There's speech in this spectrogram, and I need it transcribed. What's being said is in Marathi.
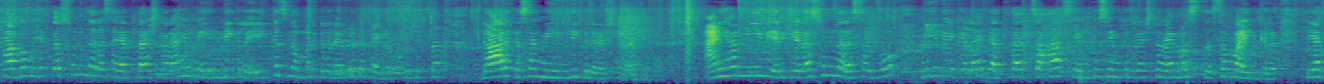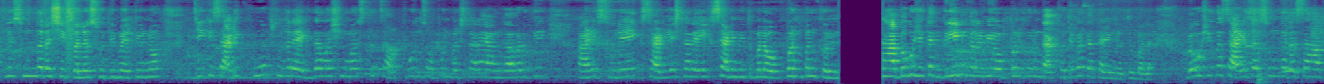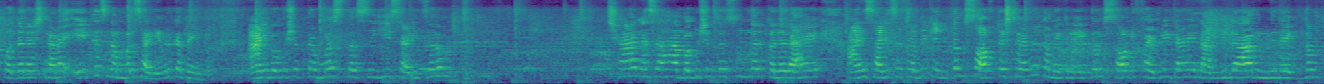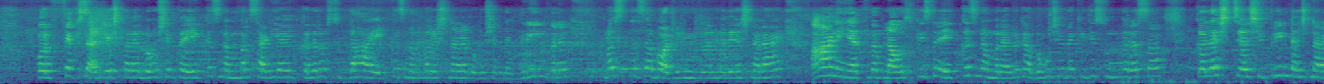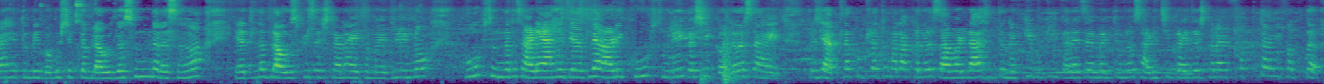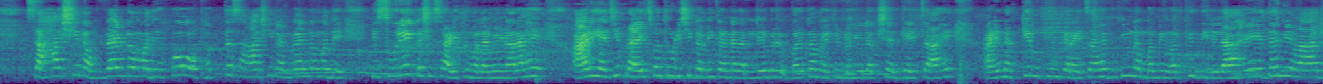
हा बघू शकता सुंदर असा यातला असणार आहे. मेहंदी कलर एकच नंबर कलर आहे बरं का साईडला बघू शकता. डार्क असा मेहंदी कलर असणार आहे. आणि हा मी वेअर केला सुंदर असा जो मी वेअर केला आहे त्यातला चहा सेम टू सेम कलर असणार आहे मस्त असा वाईन कलर तर यातले सुंदर असे कलर्स होते मैत्रिणीनो जी की साडी खूप सुंदर आहे एकदम अशी मस्त चापून चोपून बसणार आहे अंगावरती. आणि सुरेख साडी असणार आहे एक साडी मी तुम्हाला ओपन पण करून हा बघू शकता ग्रीन कलर मी ओपन करून दाखवते बरं का ताईंनो तुम्हाला. बघू शकता साडीचा सुंदर असा हा पदर असणार एकच नंबर साडी बरं का ताईंनो. आणि बघू शकता मस्त असं ही साडीचं छान असा हा बघू शकता सुंदर कलर आहे. आणि साडीचं फॅब्रिक एकदम सॉफ्ट असणार आहे बरं का मैत्रिणी. एकदम सॉफ्ट फॅब्रिक आहे लांबीला रुंदीला एकदम परफेक्ट साडी असणार आहे. बघू शकता एकच नंबर साडी आहे कलर सुद्धा हा एकच नंबर असणार आहे बघू शकता. ग्रीन कलर मस्त असा बॉटल कलरमध्ये असणार आहे. आणि यातलं ब्लाऊज पीस तर एकच नंबर आहे बरं का. बघू शकता किती सुंदर असं कलशची अशी प्रिंट असणार आहे. तुम्ही बघू शकता ब्लाऊजला सुंदर असं हा. यातलं ब्लाऊज पीस असणार आहे. तर मैत्रिणींनो खूप सुंदर साड्या आहेत यातल्या आणि खूप सुरेख असे कलर्स आहेत. तर ज्यातला कुठला तुम्हाला कलर्स आवडला असेल तर नक्की बुकिंग करायचं आहे. मैत्रिणींनो साडीची प्राईस असणार आहे फक्त आणि फक्त सहाशे नव्याण्णवमध्ये. हो फक्त सहाशे नव्याण्णवमध्ये ही सुरेख अशी साडी तुम्हाला मिळणार आहे. आणि याची प्राईस पण थोडीशी कमी करण्यात आलेली आहे बरं- बरं का मैत्रिणी हे लक्षात घ्यायचं आहे. आणि नक्की नक्की बुकिंग करायचं आहे. बुकिंग नंबर मी वरती दिलेला आहे. धन्यवाद.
